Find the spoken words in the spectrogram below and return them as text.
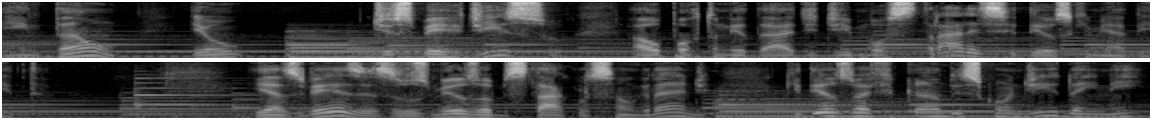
então eu desperdiço a oportunidade de mostrar esse Deus que me habita. E às vezes os meus obstáculos são grandes que Deus vai ficando escondido em mim.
